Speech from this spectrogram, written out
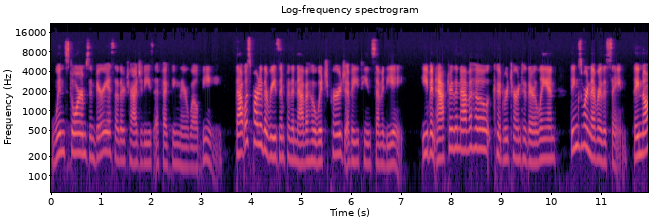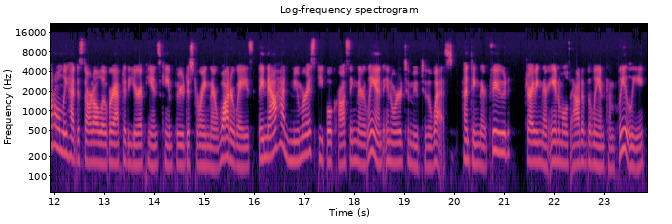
windstorms, and various other tragedies affecting their well-being. That was part of the reason for the Navajo witch purge of 1878. Even after the Navajo could return to their land, things were never the same. They not only had to start all over after the Europeans came through destroying their waterways, they now had numerous people crossing their land in order to move to the west, hunting their food, driving their animals out of the land completely,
